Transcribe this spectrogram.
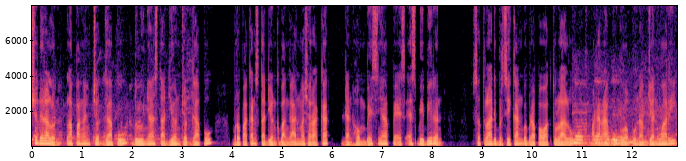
Syederalun, lapangan Cot Gapu, dulunya Stadion Cot Gapu, merupakan stadion kebanggaan masyarakat dan home base-nya PSSB Biren. Setelah dibersihkan beberapa waktu lalu, pada Rabu 26 Januari,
